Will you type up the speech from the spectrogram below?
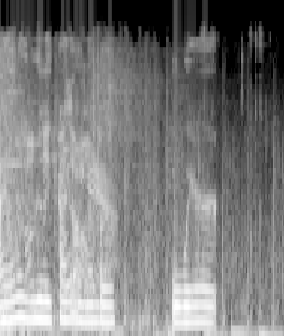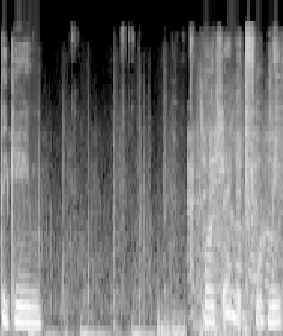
I only really kind of remember where the game course ended for combat me.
